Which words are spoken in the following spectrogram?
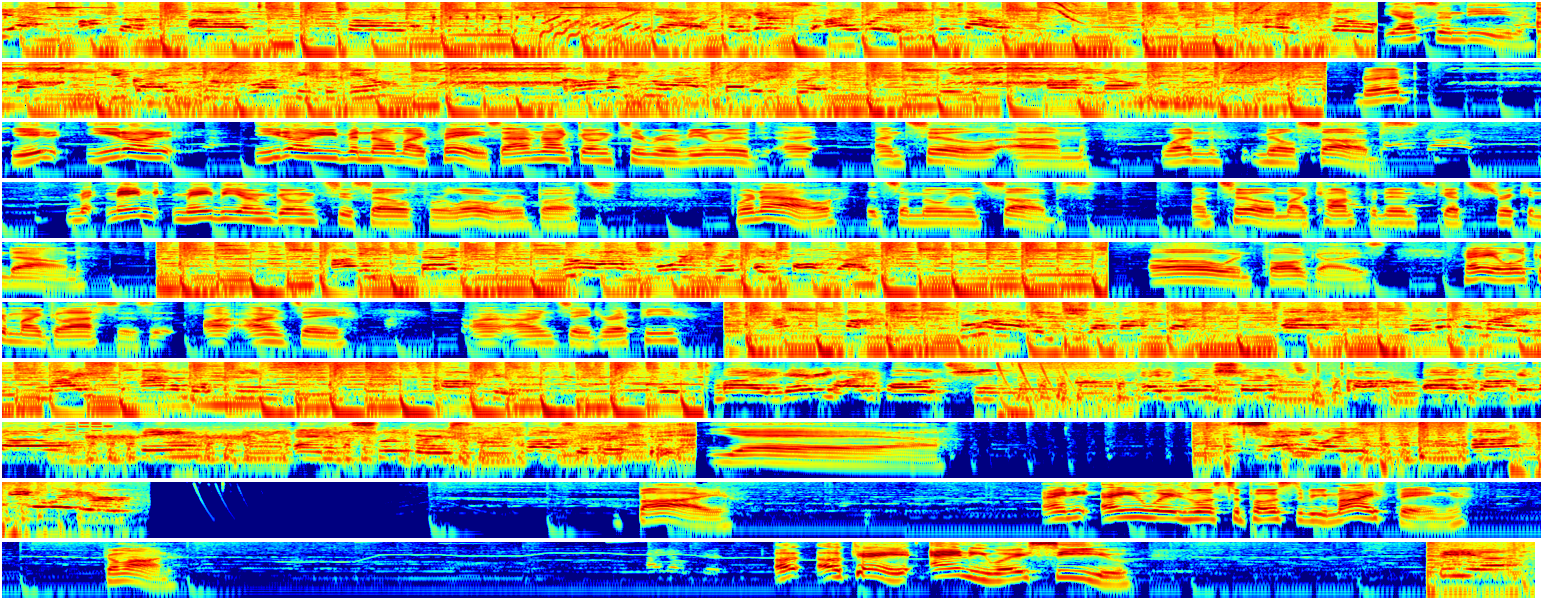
Yeah, awesome. Uh, so, yeah, I guess I win the challenge. Alright, so, Yes, indeed. you guys who who's watching to do, comment who has better grip, please. I want to know. Rib, you you don't you don't even know my face. I'm not going to reveal it uh, until um one mil subs. M- maybe maybe I'm going to sell for lower, but for now it's a million subs until my confidence gets stricken down. I said, who has and Fall Guys? Oh, and Fall Guys. Hey, look at my glasses. Ar- aren't they ar- aren't they drippy? I'm fucked. Who haven't these basta? Uh, but look at my nice animal theme costume with my very high quality penguin shirt, co- uh, crocodile thing, and slippers, frog slippers. Yeah. Okay, anyways, uh, see you later. Bye. Any anyways was supposed to be my thing. Come on. Uh, okay, anyway, see you. See ya.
